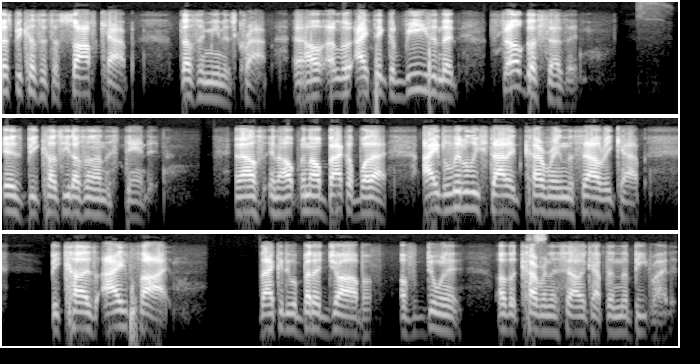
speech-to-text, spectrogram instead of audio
Just because it's a soft cap doesn't mean it's crap. And I'll, I think the reason that Felger says it is because he doesn't understand it. And I'll and I'll and I'll back up with that. I literally started covering the salary cap because I thought that I could do a better job of doing it of the covering the salary cap than the beat writers.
